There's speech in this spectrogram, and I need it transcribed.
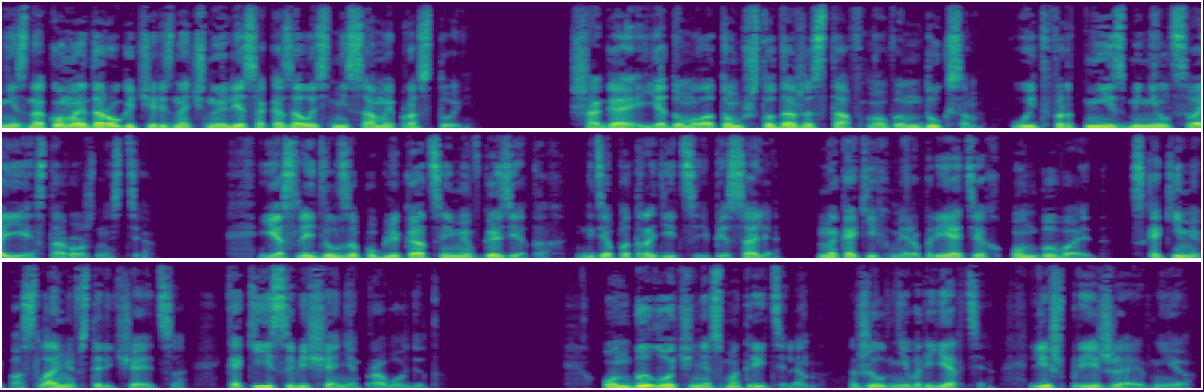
Незнакомая дорога через ночной лес оказалась не самой простой. Шагая, я думал о том, что даже став новым Дуксом, Уитфорд не изменил своей осторожности. Я следил за публикациями в газетах, где по традиции писали, на каких мероприятиях он бывает, с какими послами встречается, какие совещания проводит. Он был очень осмотрителен, жил не в Риерте, лишь приезжая в нее,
